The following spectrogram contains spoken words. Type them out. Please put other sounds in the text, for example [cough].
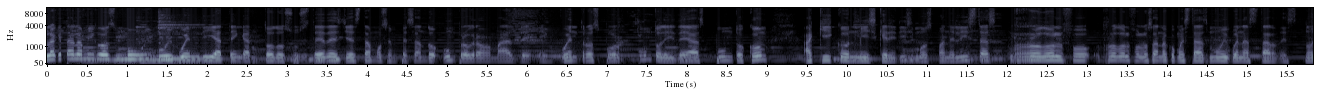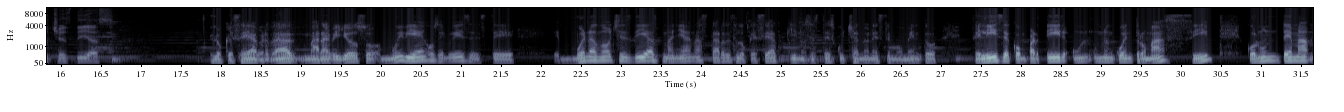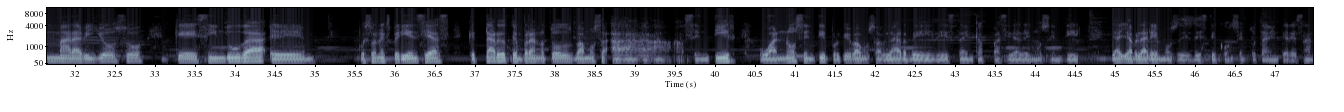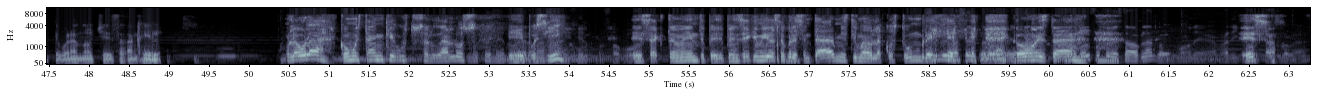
Hola, ¿qué tal amigos? Muy, muy buen día tengan todos ustedes. Ya estamos empezando un programa más de encuentros por puntodeideas.com. Aquí con mis queridísimos panelistas, Rodolfo, Rodolfo Lozano, ¿cómo estás? Muy buenas tardes, noches, días. Lo que sea, ¿verdad? Maravilloso. Muy bien, José Luis. Este, buenas noches, días, mañanas, tardes, lo que sea quien nos esté escuchando en este momento. Feliz de compartir un, encuentro más, ¿sí? Con un tema maravilloso que sin duda, eh, pues son experiencias que tarde o temprano todos vamos a, sentir o a no sentir, porque hoy vamos a hablar de, esta incapacidad de no sentir. Ya, ya hablaremos de, de este concepto tan interesante. Buenas noches, Ángel. Hola, hola, ¿cómo están? Qué gusto saludarlos. eh, pues sí, exactamente. Pensé que me ibas a presentar, mi estimado La Costumbre. [laughs] ¿Cómo está? Rodolfo te estaba hablando, de agarrar y Eso.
